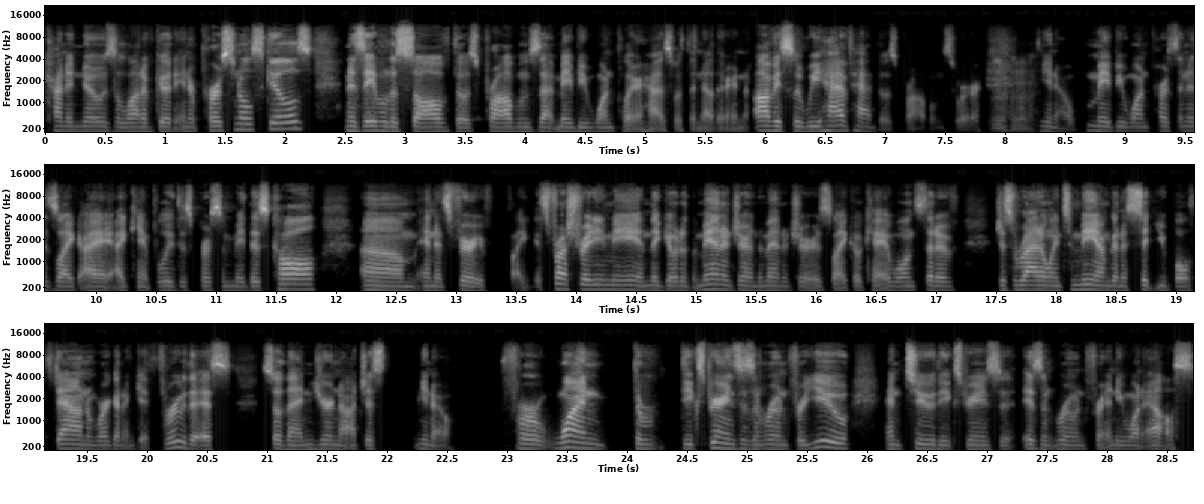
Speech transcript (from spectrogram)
kind of knows a lot of good interpersonal skills and is able to solve those problems that maybe one player has with another. And obviously, we have had those problems where, Mm-hmm. you know, maybe one person is like, I, I can't believe this person made this call. Um, and it's very, like, it's frustrating me. And they go to the manager, and the manager is like, okay, well, instead of just rattling to me, I'm going to sit you both down and we're going to get through this. So then you're not just, you know, for one, the, the experience isn't ruined for you, and two, the experience isn't ruined for anyone else.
